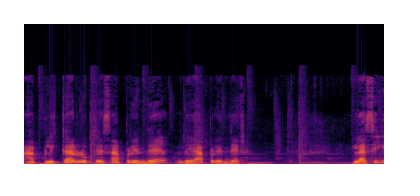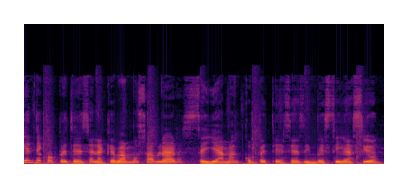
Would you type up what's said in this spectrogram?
aplicar lo que es aprender de aprender. La siguiente competencia en la que vamos a hablar se llaman competencias de investigación.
